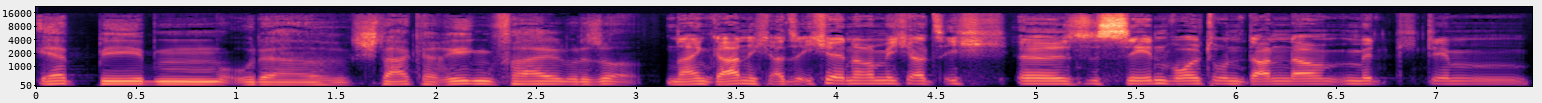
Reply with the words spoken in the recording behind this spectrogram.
Erdbeben oder starker Regenfall oder so? Nein, gar nicht. Also ich erinnere mich, als ich äh, es sehen wollte und dann da mit dem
